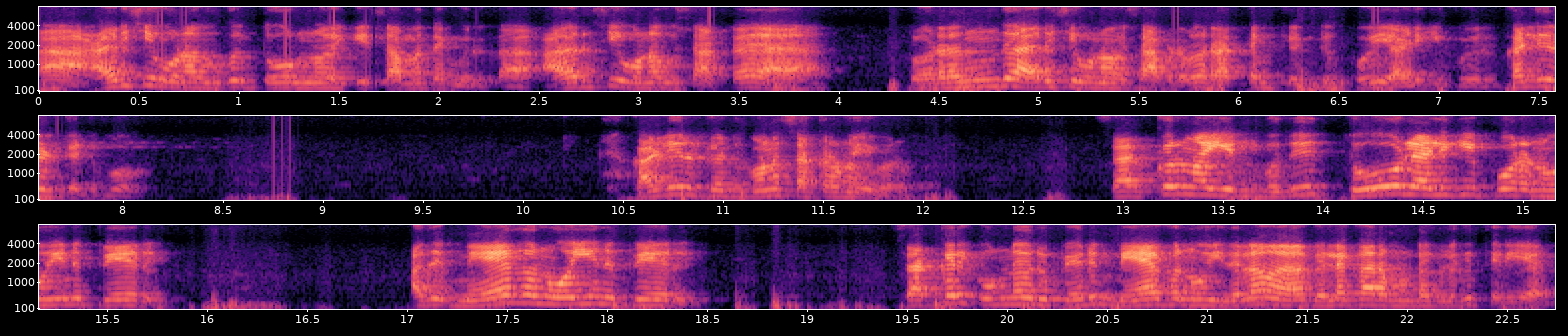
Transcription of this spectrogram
அரிசி உணவுக்கும் தோல் நோய்க்கு சம்மந்தம் இருக்கா? அரிசி உணவு சாப்பிட்டா தொடர்ந்து அரிசி உணவு சாப்பிடும்போது ரத்தம் கெட்டு போய் அழுகி போயிடும் கல்லீரல் கெட்டு போகும். கல்லீரல் கெட்டு போனால் சர்க்கரை நோய் வரும். சர்க்கரை நோய் என்பது தோல் அழுகி போற நோயின்னு பேரு. அது மேக நோயின்னு பேரு. சர்க்கரைக்கு இன்னொரு பேரு மேக நோய். இதெல்லாம் வெள்ளைக்கார முண்டங்களுக்கு தெரியாது.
